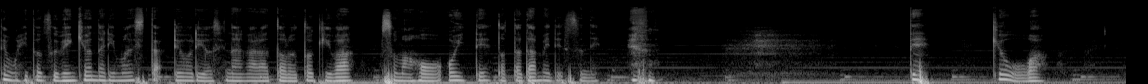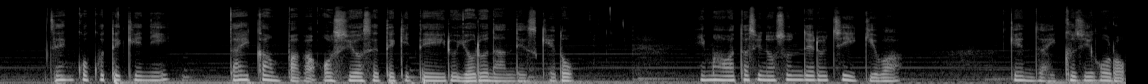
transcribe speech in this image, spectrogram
でも一つ勉強になりました。料理をしながら撮る時はスマホを置いて撮ったダメですね。で今日は全国的に大寒波が押し寄せてきている夜なんですけど今私の住んでる地域は現在9時頃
